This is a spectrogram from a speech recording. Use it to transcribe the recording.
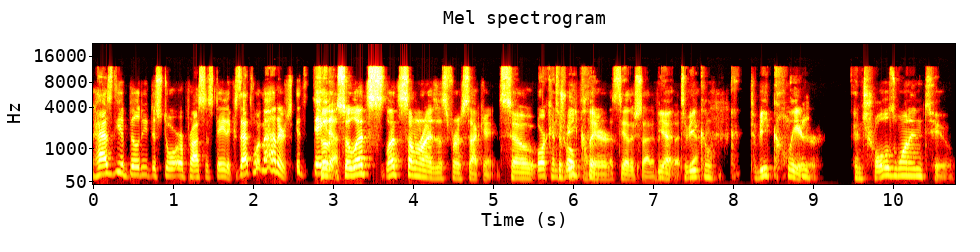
has the ability to store or process data because that's what matters it's data so let's let's summarize this for a second. So or control to be plane. clear, that's the other side of it yeah, but to be cl- to be clear, controls one and two,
